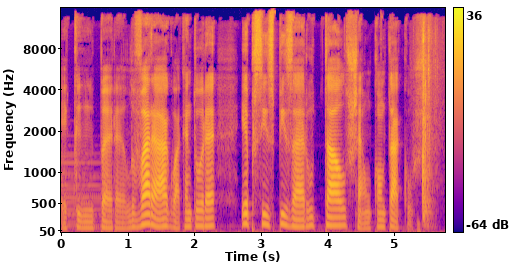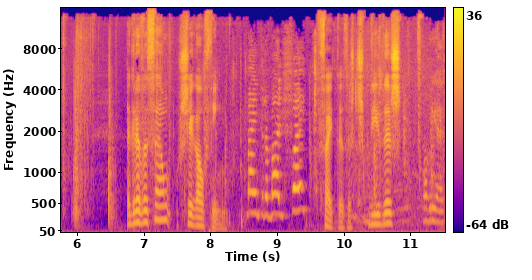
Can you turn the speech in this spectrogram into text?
É que para levar a água à cantora é preciso pisar o tal chão com tacos. A gravação chega ao fim. Bem, trabalho feito. Feitas as despedidas, Obrigada.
